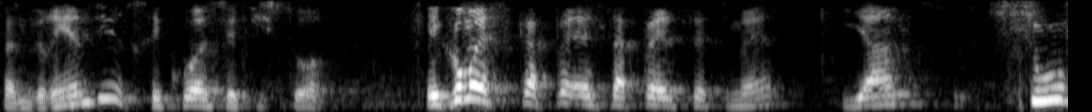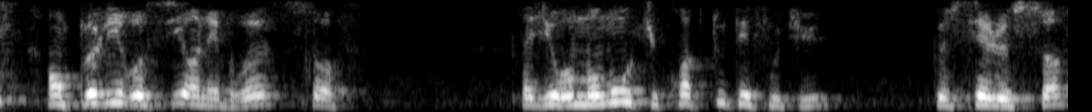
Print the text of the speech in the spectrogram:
Ça ne veut rien dire. C'est quoi cette histoire? Et comment est-ce qu'elle s'appelle cette mer Yam, souffle, on peut lire aussi en hébreu, sauf. C'est-à-dire au moment où tu crois que tout est foutu, que c'est le sauf,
